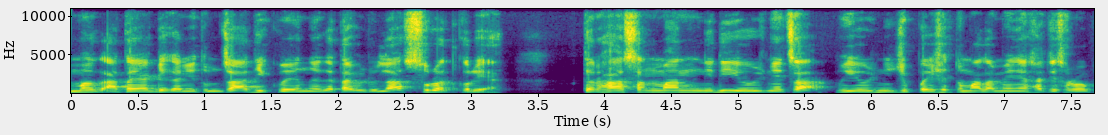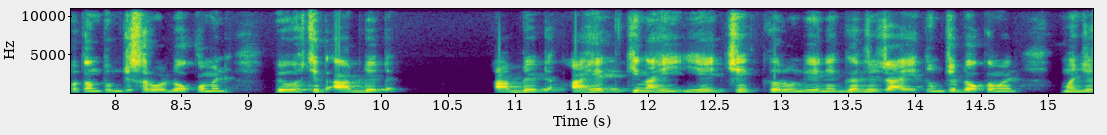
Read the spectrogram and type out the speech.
मग आता या ठिकाणी तुमचा अधिक वेळ न घेता व्हिडिओला सुरुवात करूया. तर हा सन्मान निधी योजनेचा योजनेचे पैसे तुम्हाला मिळण्यासाठी सर्वप्रथम तुमचे सर्व डॉक्युमेंट व्यवस्थित अपडेट अपडेट आहेत की नाही हे चेक करून घेणे गरजेचे आहे. तुमचे डॉक्युमेंट म्हणजे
